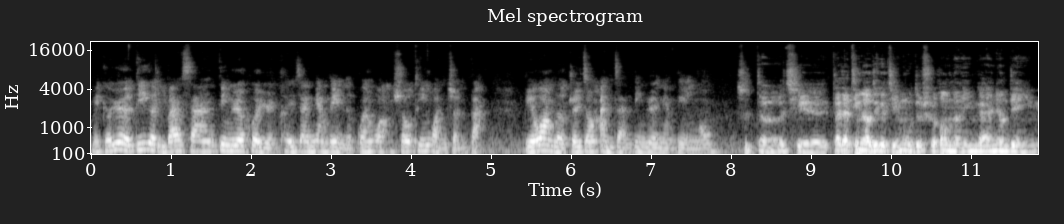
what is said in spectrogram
每个月的第一个礼拜三，订阅会员可以在酿电影的官网收听完整版。别忘了追踪、按赞、订阅酿电影哦。是的，而且大家听到这个节目的时候呢，应该酿电影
